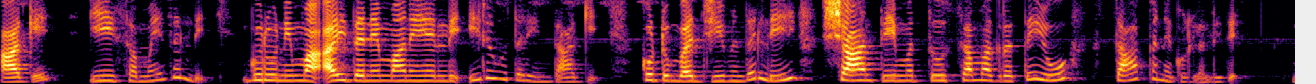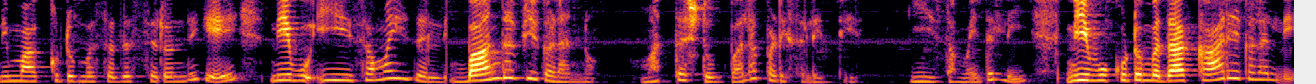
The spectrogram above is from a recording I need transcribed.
ಹಾಗೆ ಈ ಸಮಯದಲ್ಲಿ ಗುರು ನಿಮ್ಮ ಐದನೇ ಮನೆಯಲ್ಲಿ ಇರುವುದರಿಂದಾಗಿ ಕುಟುಂಬ ಜೀವನದಲ್ಲಿ ಶಾಂತಿ ಮತ್ತು ಸಮಗ್ರತೆಯು ಸ್ಥಾಪನೆಗೊಳ್ಳಲಿದೆ. ನಿಮ್ಮ ಕುಟುಂಬ ಸದಸ್ಯರೊಂದಿಗೆ ನೀವು ಈ ಸಮಯದಲ್ಲಿ ಬಾಂಧವ್ಯಗಳನ್ನು ಮತ್ತಷ್ಟು ಬಲಪಡಿಸಲಿದ್ದೀರಿ. ಈ ಸಮಯದಲ್ಲಿ ನೀವು ಕುಟುಂಬದ ಕಾರ್ಯಗಳಲ್ಲಿ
